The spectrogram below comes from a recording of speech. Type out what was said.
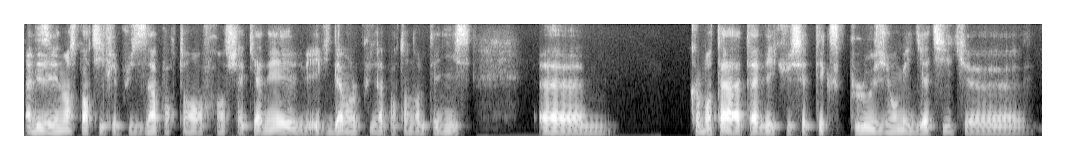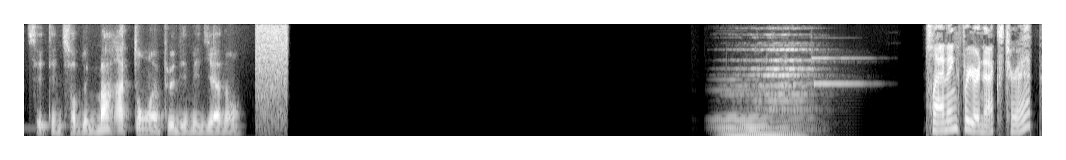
un des événements sportifs les plus importants en France chaque année, évidemment le plus important dans le tennis. Euh, comment tu as, vécu cette explosion médiatique euh, Ça a été une sorte de marathon un peu des médias, non? Planning for your next trip?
